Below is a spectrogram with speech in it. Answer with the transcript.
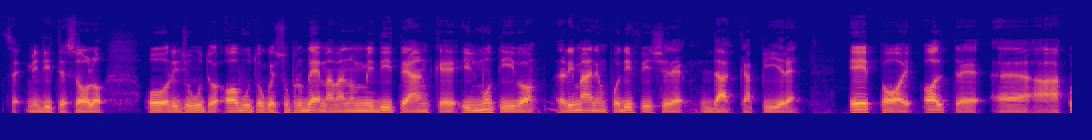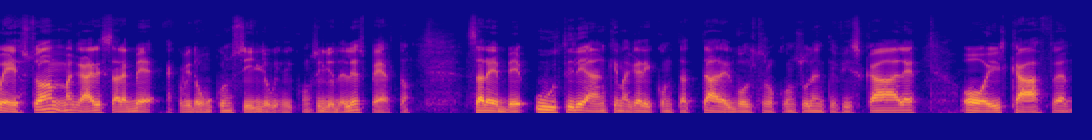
se mi dite solo ho ricevuto, ho avuto questo problema, ma non mi dite anche il motivo, rimane un po' difficile da capire. E poi, oltre eh, a questo, magari sarebbe, ecco, vi do un consiglio, quindi il consiglio dell'esperto, sarebbe utile anche magari contattare il vostro consulente fiscale o il CAF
